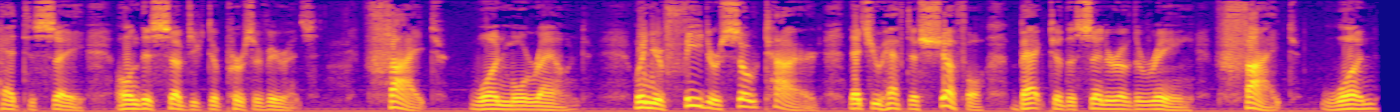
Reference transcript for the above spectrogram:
had to say on this subject of perseverance. Fight one more round. when your feet are so tired that you have to shuffle back to the center of the ring, fight one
